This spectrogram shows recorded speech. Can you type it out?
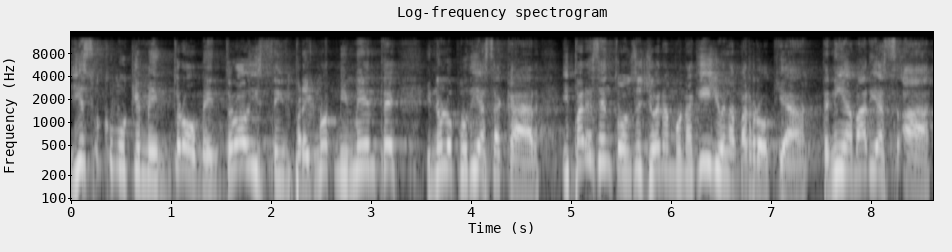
Y eso como que me entró, me entró y se impregnó en mi mente y no lo podía sacar. Y para ese entonces yo era monaguillo en la parroquia, tenía varias ah,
